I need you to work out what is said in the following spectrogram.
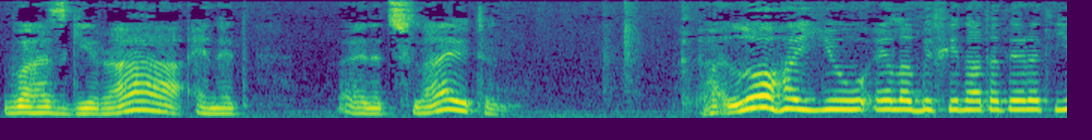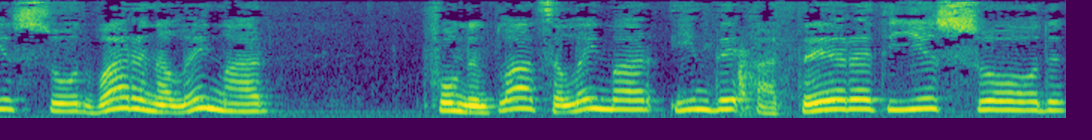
was gira en en het sluiten, Lo hayu ela befinat ateret yesod, waren alleen maar, vonden plaats alleen maar in de ateret yesod,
